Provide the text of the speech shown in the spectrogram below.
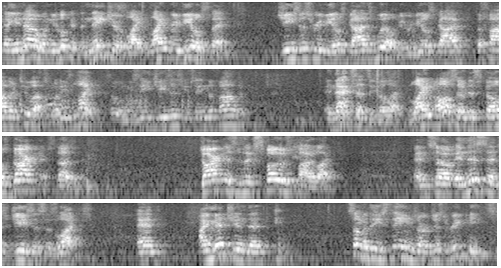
Now, you know, when you look at the nature of light, light reveals things. Jesus reveals God's will. He reveals God the Father to us, what He's like. So when we see Jesus, you've seen the Father. In that sense, He's a light. Light also dispels darkness, doesn't it? Darkness is exposed by light. And so, in this sense, Jesus is light. And I mentioned that some of these themes are just repeats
